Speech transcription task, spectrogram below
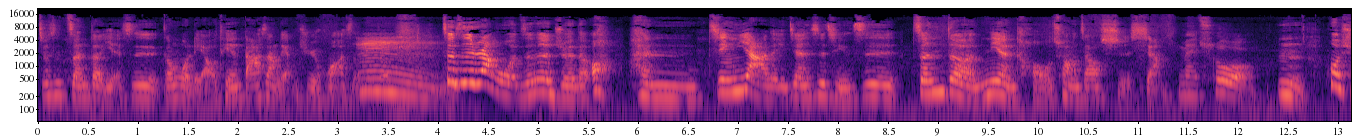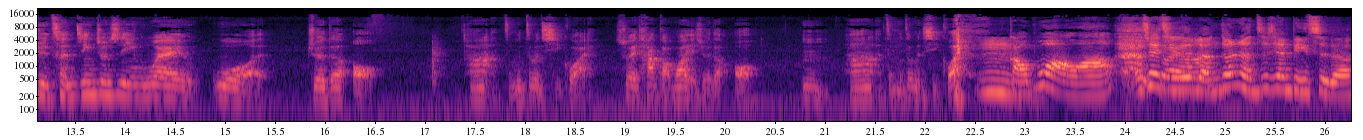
就是真的也是跟我聊天，搭上两句话什么的，嗯，这是让我真的觉得哦，很惊讶的一件事情，是真的念头创造实相，没错，嗯，或许曾经就是因为我觉得哦，他怎么这么奇怪，所以他搞不好也觉得哦。嗯啊，怎么这么奇怪？嗯，搞不好啊。而且其实人跟人之间彼此的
